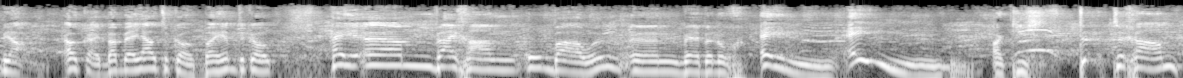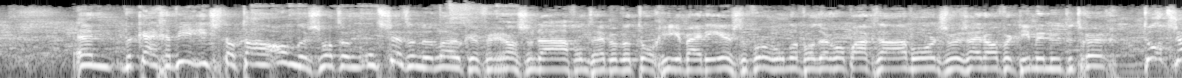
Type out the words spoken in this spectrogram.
Ja, oké. Okay, bij jou te koop. Bij hem te koop. hey, um, wij gaan ombouwen. Uh, we hebben nog één, één artiest te, gaan. En we krijgen weer iets totaal anders. Wat een ontzettende leuke, verrassende avond hebben we toch hier bij de eerste voorronde van de Rob Acta Awards. We zijn over 10 minuten terug. Tot zo!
